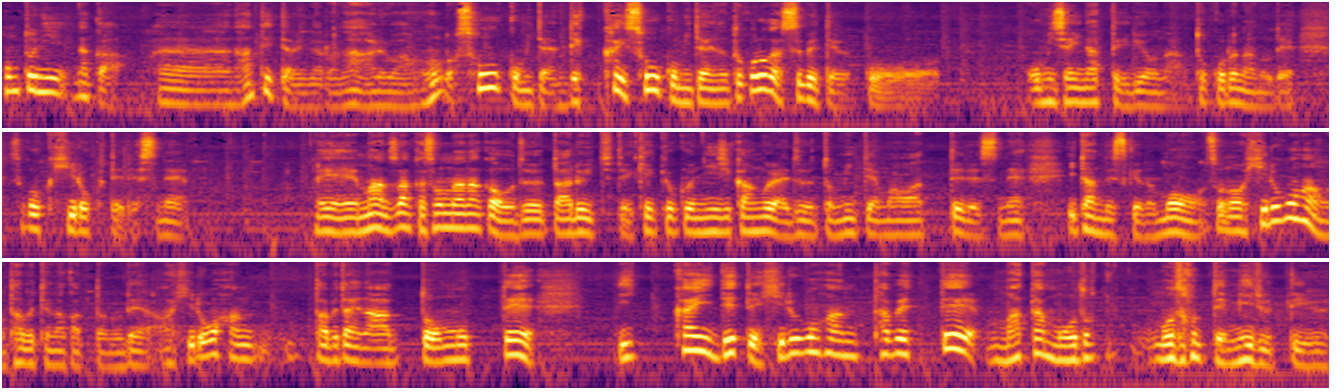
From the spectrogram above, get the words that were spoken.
本当になんか何、えー、て言ったらいいんだろうなあれは。本当倉庫みたいなでっかい倉庫みたいなところが全てこうお店になっているようなところなのですごく広くてですね。えー、まあなんかそんな中をずっと歩いてて結局2時間ぐらいずっと見て回ってですねいたんですけどもその昼ご飯を食べてなかったのであ昼ご飯食べたいなと思って1回出て昼ご飯食べてまた戻ってみるっていう。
